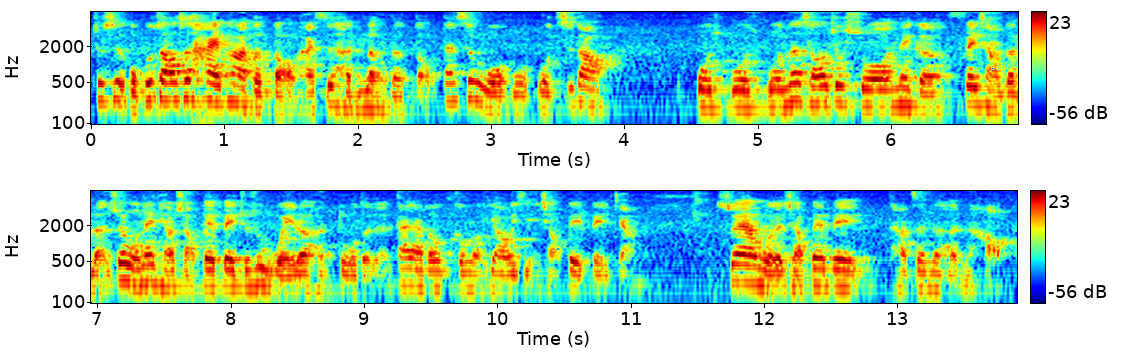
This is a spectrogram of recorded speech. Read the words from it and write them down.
就是我不知道是害怕的抖还是很冷的抖，但是我我我知道。我我我那时候就说那个非常的冷，所以我那条小被被就是围了很多的人，大家都跟我要一点小被被这样。虽然我的小被被它真的很好，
